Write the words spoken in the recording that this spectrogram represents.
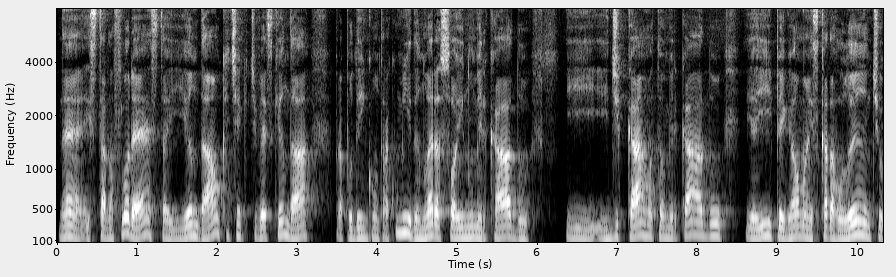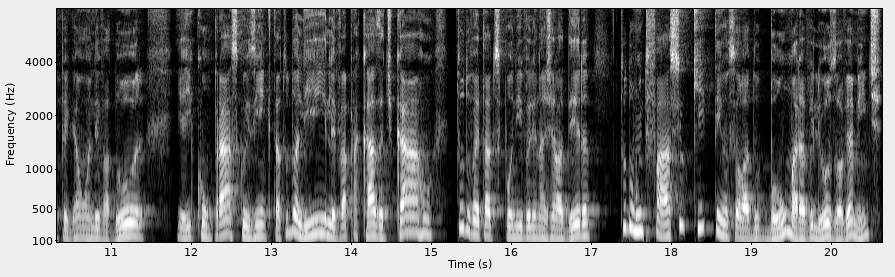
né, estar na floresta e andar o que tinha que tivesse que andar para poder encontrar comida. Não era só ir no mercado e, e de carro até o mercado e aí pegar uma escada rolante ou pegar um elevador e aí comprar as coisinhas que está tudo ali, levar para casa de carro, tudo vai estar disponível ali na geladeira, tudo muito fácil, que tem o seu lado bom, maravilhoso, obviamente.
